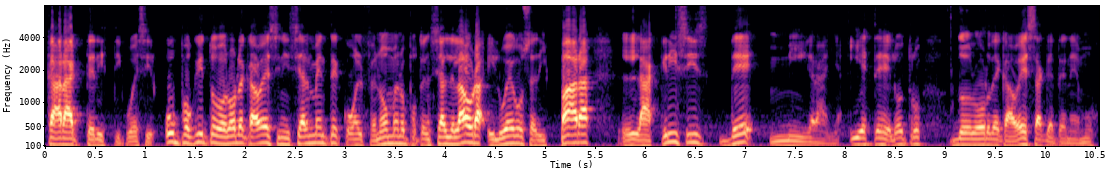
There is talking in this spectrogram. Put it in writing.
característico, es decir, un poquito de dolor de cabeza inicialmente con el fenómeno potencial del aura y luego se dispara la crisis de migraña. Y este es el otro dolor de cabeza que tenemos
